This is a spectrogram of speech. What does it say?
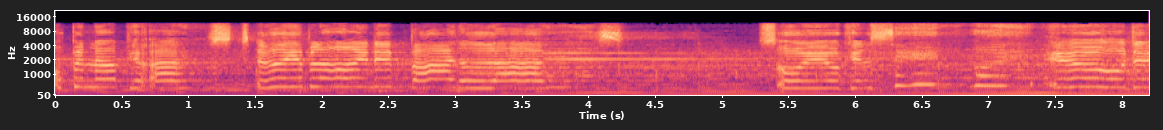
Open up your eyes till you're blinded by the lies. So you can see what you do.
